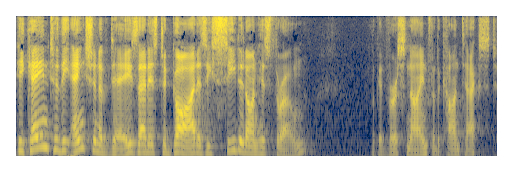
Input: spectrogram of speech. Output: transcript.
He came to the Ancient of Days, that is, to God, as he seated on his throne. Look at verse 9 for the context.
